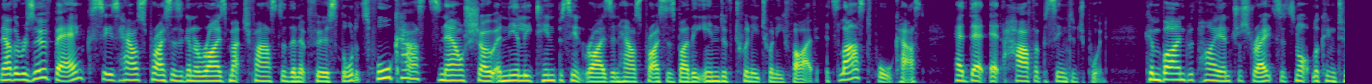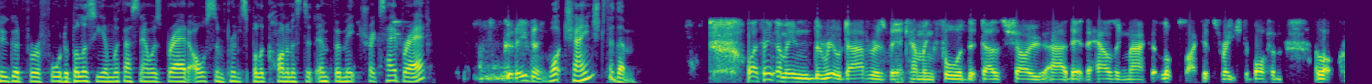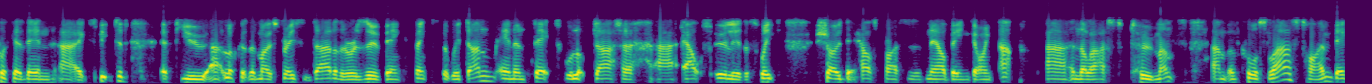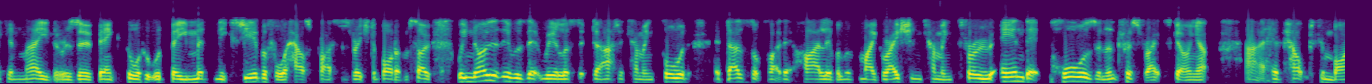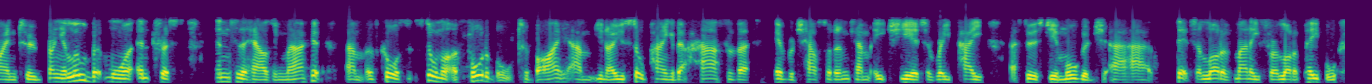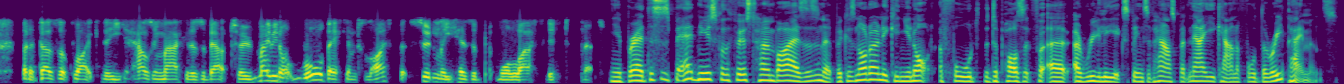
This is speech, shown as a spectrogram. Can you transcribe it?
Now, the Reserve Bank says house prices are going to rise much faster than it first thought. Its forecasts now show a nearly 10% rise in house prices by the end of 2025. Its last forecast had that at half a percentage point. Combined with high interest rates, it's not looking too good for affordability. And with us now is Brad Olsen, Principal Economist at Infometrics. Hey, Brad. Good evening. What changed for them? Well, I think, I mean, the real data has been coming forward that does show uh, that the housing market looks like it's reached a bottom a lot quicker than uh, expected. If you uh, look at the most recent data, the Reserve Bank thinks that we're done, and in fact, we'll look data uh, out earlier this week showed that house prices have now been going up uh, in the last two months. Um, of course, last time, back in May, the Reserve Bank thought it would be mid next year before house prices reached a bottom. So we know that there was that realistic data coming forward. It does look like that high level of migration coming through and that pause in interest rates going up uh, have helped combine to bring a little bit more interest into the housing market. Um, of course, it's still not affordable to buy. Um, you know, you're still paying about half of an average household income each year to repay a first year mortgage. Uh, that's a lot of money for a lot of people, but it does look like the housing market is about to maybe not roar back into life, but certainly has a bit more life left in it. Yeah, Brad, this is bad news for the first home buyers, isn't it? Because not only can you not afford the deposit for a, a really expensive house, but now you can't afford the repayments.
